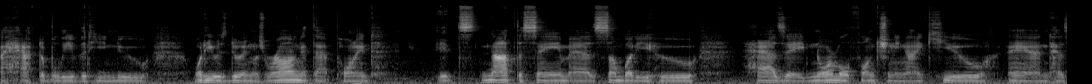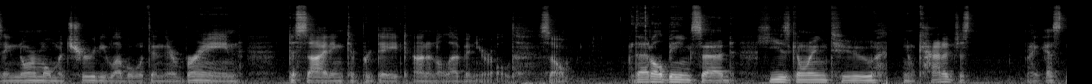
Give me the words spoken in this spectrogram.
I have to believe that he knew what he was doing was wrong at that point. It's not the same as somebody who has a normal functioning IQ and has a normal maturity level within their brain deciding to predate on an 11 year old. So, that all being said, he's going to, you know, kind of just, I guess,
